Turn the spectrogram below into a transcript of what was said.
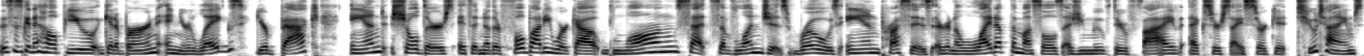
this is going to help you get a burn in your legs, your back, and shoulders. It's another full body workout, long sets of lunges, rows, and presses. They're going to light up the muscles as you move through five exercise circuit two times,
